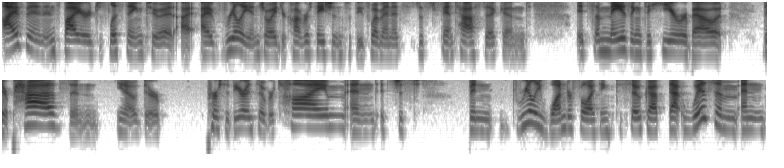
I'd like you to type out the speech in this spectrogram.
I've been inspired just listening to it. I, I've really enjoyed your conversations with these women. It's just fantastic, and it's amazing to hear about their paths and you know their perseverance over time, and it's just been really wonderful, I think, to soak up that wisdom and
